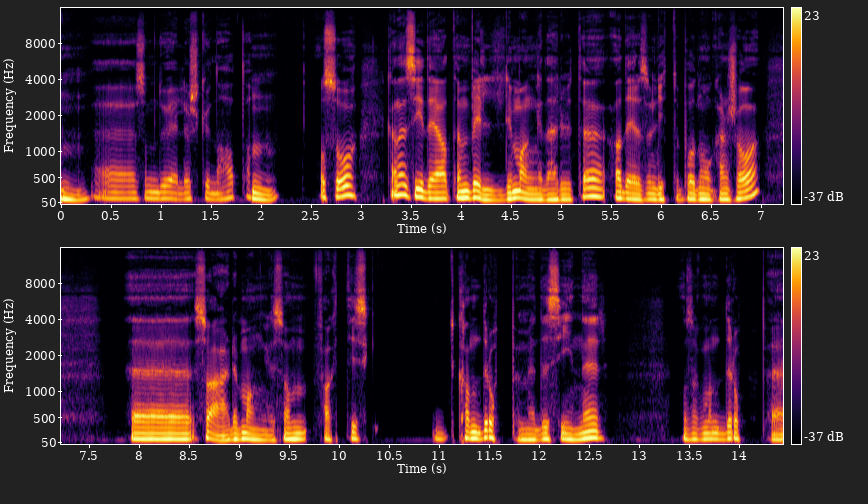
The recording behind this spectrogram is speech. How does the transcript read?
Mm. eh, som du ellers kunne hatt. Da. Mm. Og så kan jeg si det at en veldig mange der ute, av dere som lytter på nå kanskje òg, så er det mange som faktisk kan droppe medisiner, og så kan man droppe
